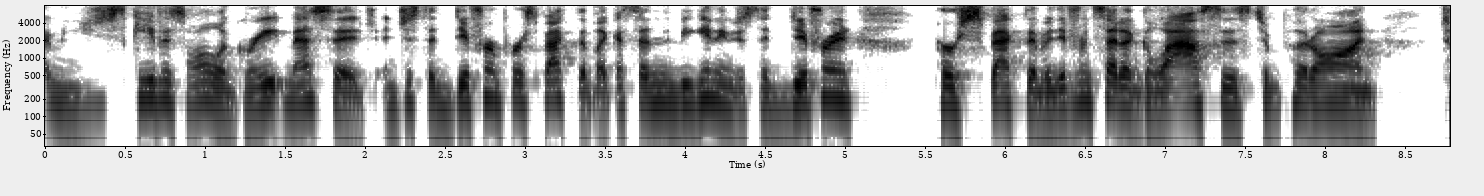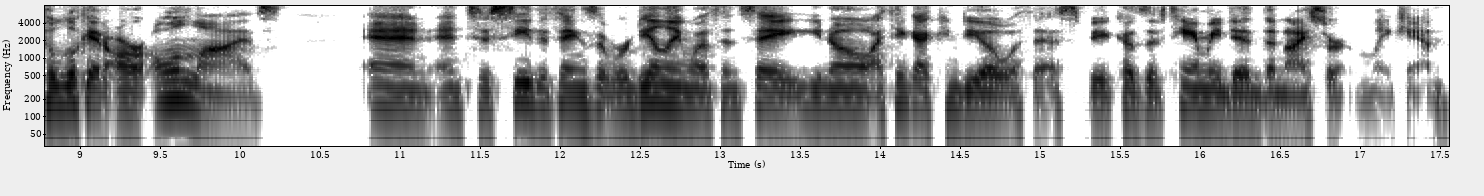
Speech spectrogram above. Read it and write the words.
I mean you just gave us all a great message and just a different perspective. Like I said in the beginning, just a different perspective, a different set of glasses to put on to look at our own lives and and to see the things that we're dealing with and say, you know, I think I can deal with this because if Tammy did, then I certainly can.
